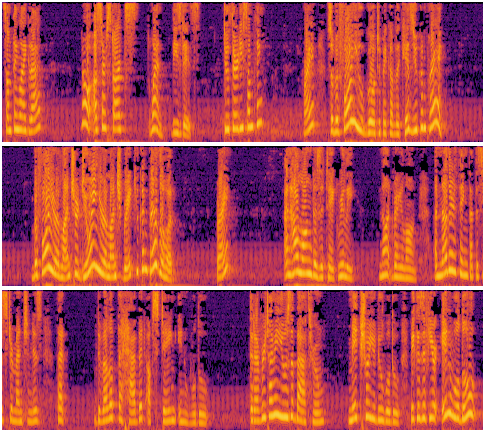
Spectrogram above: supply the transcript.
Something like that? No, Asr starts when these days? 2.30 something? Right? So before you go to pick up the kids, you can pray. Before your lunch or during your lunch break, you can pray Dhuhr. Right? And how long does it take? Really? Not very long. Another thing that the sister mentioned is that develop the habit of staying in wudu. That every time you use the bathroom, make sure you do wudu. Because if you're in wudu,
